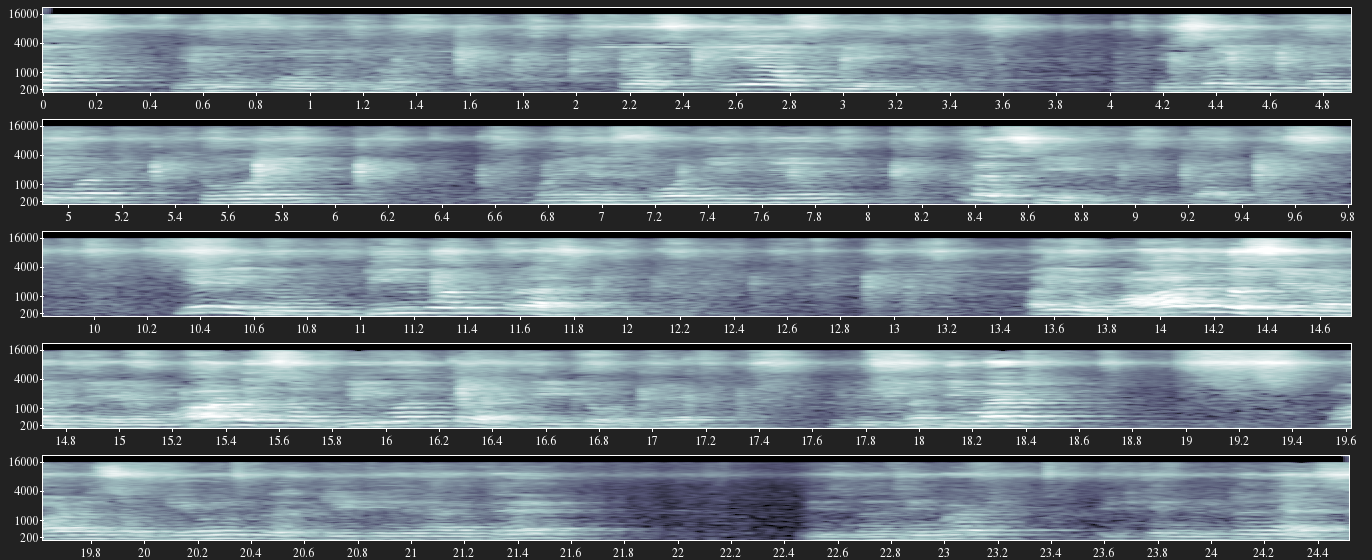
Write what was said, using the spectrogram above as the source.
of ಏನು fourteen plus k of eight this side is nothing but 2i minus 14j plus 8 like this. ಏನಿದು ಡಿ ಒನ್ ಕ್ರಾಸ್ ಡಿ ಅಲ್ಲಿಗೆ ಮಾಡಲಸ್ ಏನಾಗುತ್ತೆ modulus of d one cross d two ಅಂದ್ರೆ it is nothing but modulus of d one cross d two ಏನಾಗುತ್ತೆ is nothing but it can be written as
